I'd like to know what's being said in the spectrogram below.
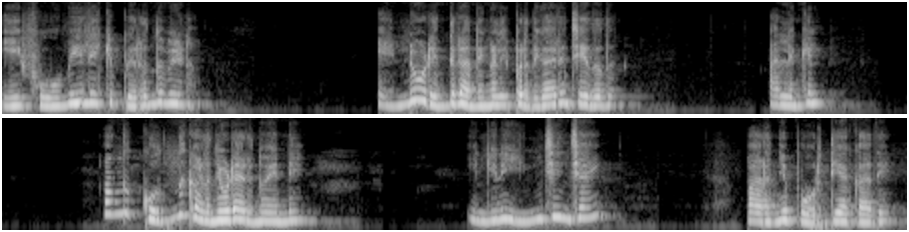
ഈ ഭൂമിയിലേക്ക് പിറന്നു വീണ. എന്നോട് എന്തിനാ നിങ്ങൾ ഈ പ്രതികാരം ചെയ്തത്? അല്ലെങ്കിൽ അങ്ങ് കൊന്നു കളഞ്ഞൂടായിരുന്നു എന്നെ? ഇങ്ങനെ ഇഞ്ചിഞ്ചായി പറഞ്ഞു പൂർത്തിയാക്കാതെ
